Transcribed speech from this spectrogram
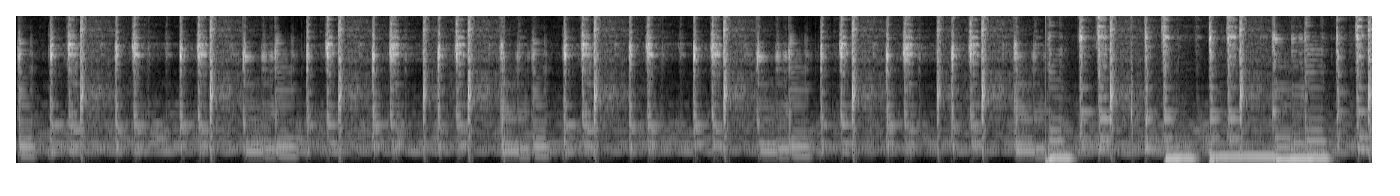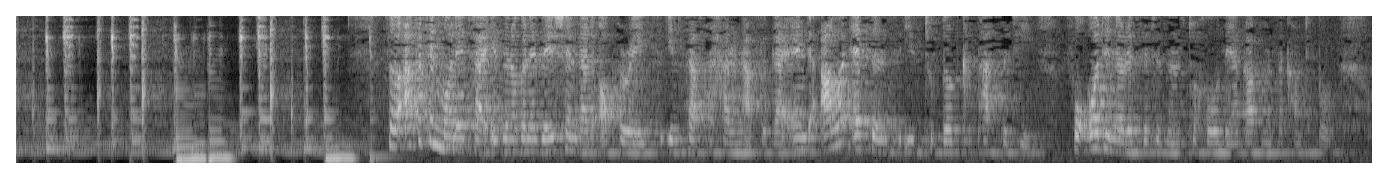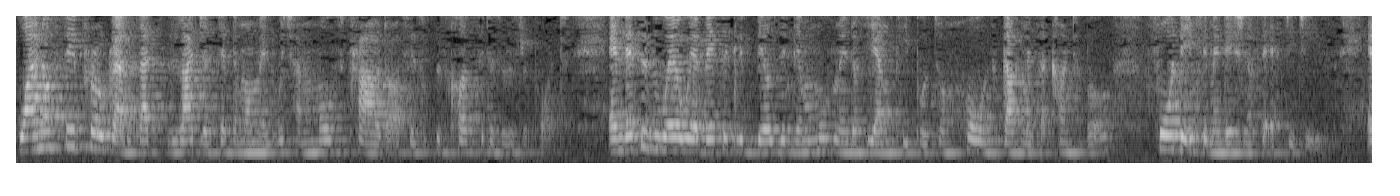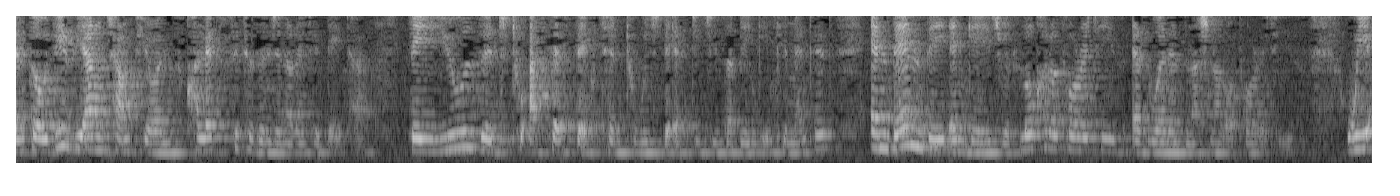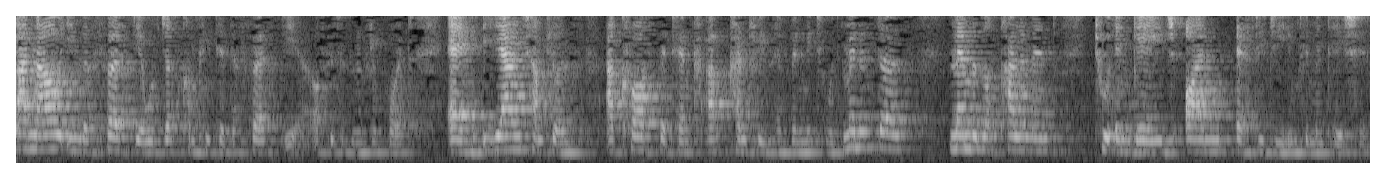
thank you So African Monitor is an organization that operates in sub-Saharan Africa and our essence is to build capacity for ordinary citizens to hold their governments accountable. One of the programs that's the largest at the moment, which I'm most proud of, is, is called Citizens Report. And this is where we're basically building a movement of young people to hold governments accountable for the implementation of the SDGs. And so these young champions collect citizen generated data they use it to assess the extent to which the SDGs are being implemented, and then they engage with local authorities as well as national authorities. We are now in the first year, we've just completed the first year of Citizens Report, and young champions across the 10 uh, countries have been meeting with ministers, members of parliament to engage on SDG implementation.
